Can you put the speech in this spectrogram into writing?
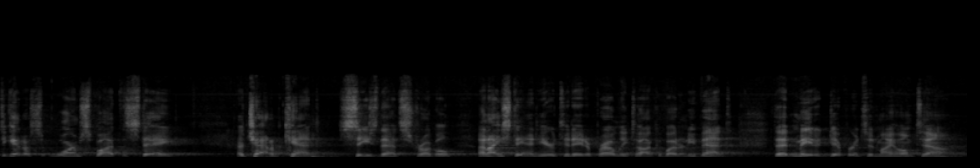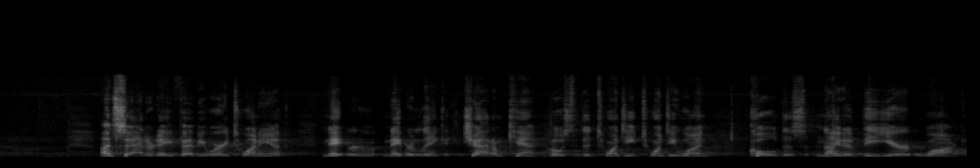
to get a warm spot to stay. Now, Chatham-Kent sees that struggle, and I stand here today to proudly talk about an event that made a difference in my hometown. On Saturday, February 20th, Neighbor, NeighborLink Chatham-Kent hosted the 2021 Coldest Night of the Year Walk.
